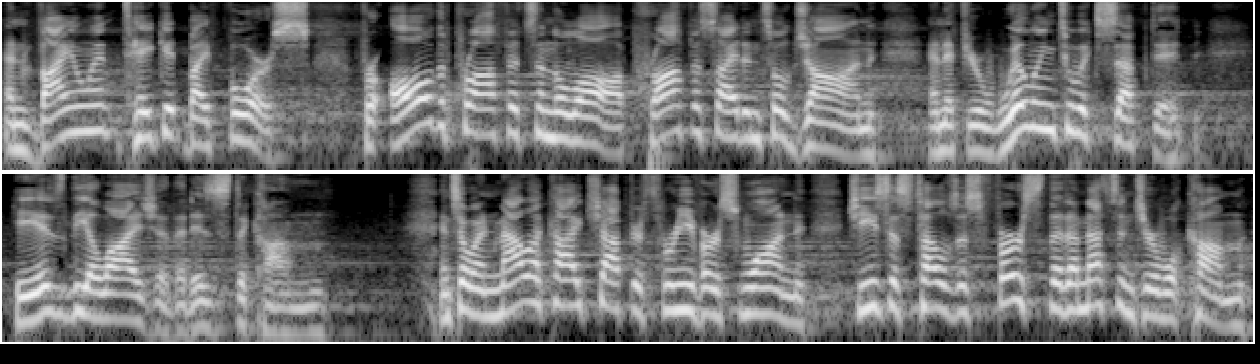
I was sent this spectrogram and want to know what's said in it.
and violent take it by force. For all the prophets and the law prophesied until John, and if you're willing to accept it, he is the Elijah that is to come. And so in Malachi chapter 3, verse 1, Jesus tells us first that a messenger will come.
